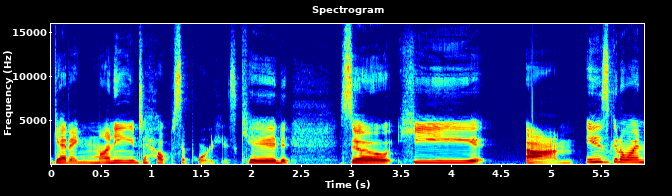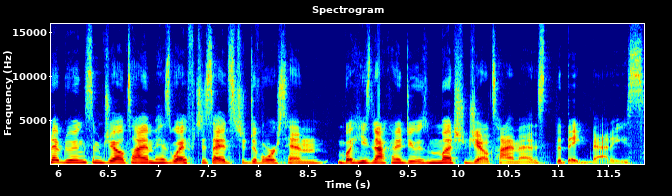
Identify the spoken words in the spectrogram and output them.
getting money to help support his kid. So he um is going to wind up doing some jail time. His wife decides to divorce him, but he's not going to do as much jail time as the big baddies.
